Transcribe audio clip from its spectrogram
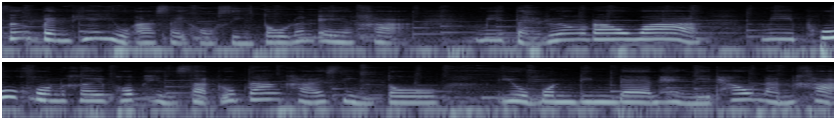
ซึ่งเป็นที่อยู่อาศัยของสิงโตนั่นเองค่ะ มีแต่เรื่องเล่าว่า มีผู้คนเคยพบเห็นสัตว์รูปร่างคล้ายสิงโต อยู่บนดินแดนแห่งนี้เท่านั้นค่ะ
